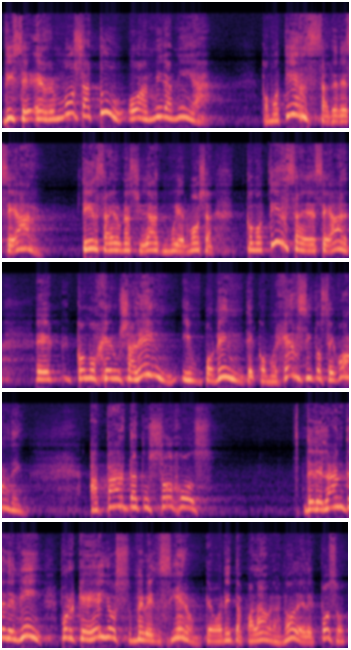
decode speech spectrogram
Dice, hermosa tú, oh amiga mía, como Tirsa de desear. Tirsa era una ciudad muy hermosa, como Tirsa de desear, eh, como Jerusalén imponente, como ejército se orden. Aparta tus ojos de delante de mí, porque ellos me vencieron. Qué bonitas palabras, ¿no? Del esposo.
